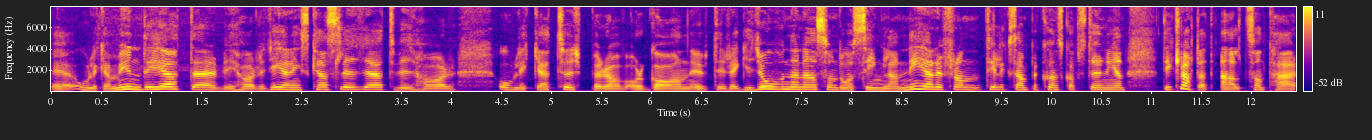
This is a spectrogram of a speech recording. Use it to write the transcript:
eh, olika myndigheter. Vi har regeringskansliet. Vi har olika typer av organ ute i regionerna som då singlar ner från till exempel kunskapsstyrningen. Det är klart att allt sånt här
